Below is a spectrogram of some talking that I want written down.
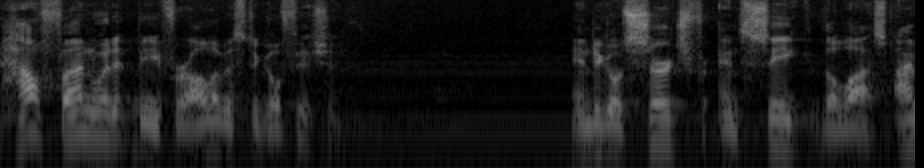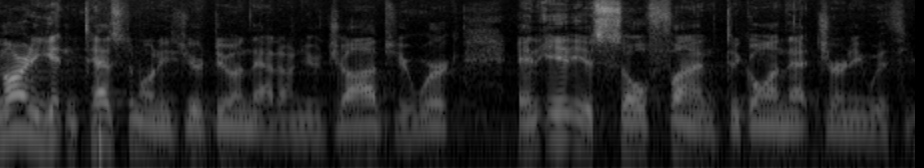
how fun would it be for all of us to go fishing? and to go search and seek the lost. I'm already getting testimonies you're doing that on your jobs, your work, and it is so fun to go on that journey with you.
